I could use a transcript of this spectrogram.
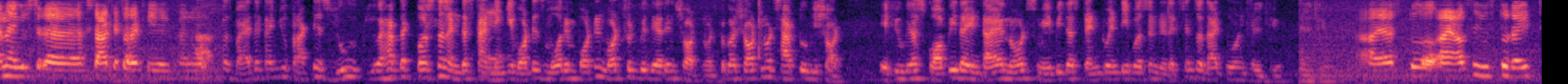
Then I will st- uh, start to write PYQ notes. Because by the time you practice, you you have that personal understanding ki what is more important, what should be there in short notes. Because short notes have to be short. If you just copy the entire notes, maybe just 10-20% reduction, so that won't help you. Help you. I used to. I also used to write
